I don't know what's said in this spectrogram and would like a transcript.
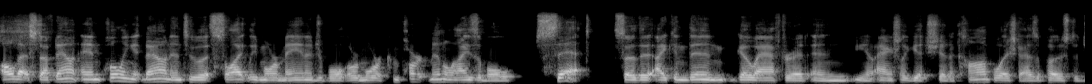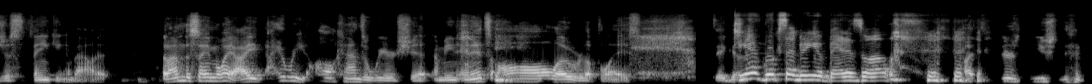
all that stuff down and pulling it down into a slightly more manageable or more compartmentalizable set so that I can then go after it and you know actually get shit accomplished as opposed to just thinking about it. But I'm the same way. I, I read all kinds of weird shit. I mean, and it's all over the place. Do you have books under your bed as well? uh, there's you should,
